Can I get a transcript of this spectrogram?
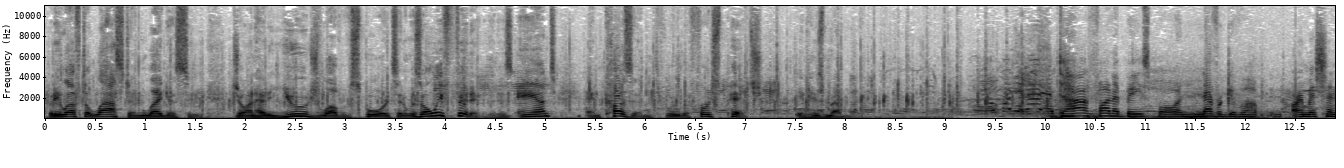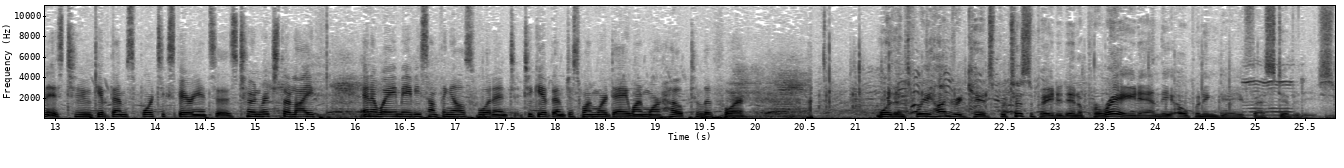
but he left a lasting legacy. John had a huge love of sports, and it was only fitting that his aunt and cousin threw the first pitch in his memory to have fun at baseball and never give up. Our mission is to give them sports experiences, to enrich their life in a way maybe something else wouldn't, to give them just one more day, one more hope to live for. More than 300 kids participated in a parade and the opening day festivities.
